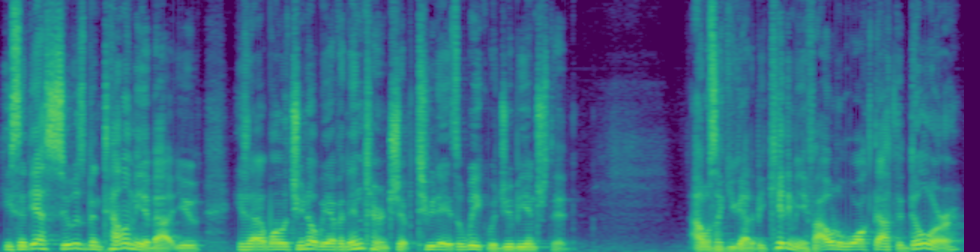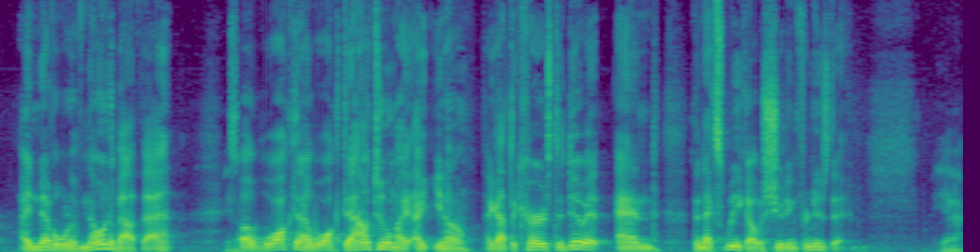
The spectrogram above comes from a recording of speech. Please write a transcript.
He said, yes, Sue has been telling me about you. He said, I want to let you know we have an internship two days a week. Would you be interested? I was like, you got to be kidding me. If I would have walked out the door, I never would have known about that. Yeah. So I walked and I walked down to him. I, I, you know, I got the courage to do it. And the next week I was shooting for Newsday. Yeah.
